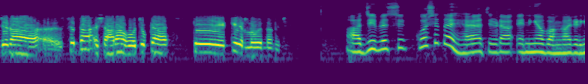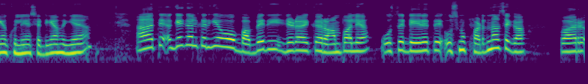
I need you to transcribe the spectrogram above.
ਜਿਹੜਾ ਸਿੱਧਾ ਇਸ਼ਾਰਾ ਹੋ ਚੁੱਕਾ ਹੈ ਕਿ ਘੇਰ ਲਓ ਇਹਨਾਂ ਨੂੰ ਜੀ। ਆਜੀ ਵਿੱਚ ਕੁਛ ਤਾਂ ਹੈ ਜਿਹੜਾ ਇੰਨੀਆਂ ਵਾਂਗਾਂ ਜਿਹੜੀਆਂ ਖੁੱਲੀਆਂ ਛੱਡੀਆਂ ਹੋਈਆਂ। ਆ ਤੇ ਅੱਗੇ ਗੱਲ ਕਰੀਏ, ਉਹ ਬਾਬੇ ਦੀ ਜਿਹੜਾ ਇੱਕ ਰਾਮਪਾਲ ਆ, ਉਸ ਦੇ ਡੇਰੇ ਤੇ ਉਸ ਨੂੰ ਫੜਨਾ ਸੀਗਾ, ਪਰ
